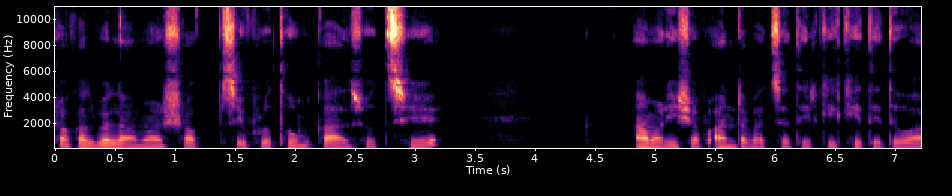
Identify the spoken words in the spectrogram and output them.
সকালবেলা আমার সবচেয়ে প্রথম কাজ হচ্ছে আমার এইসব আন্ডা বাচ্চাদেরকে খেতে দেওয়া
